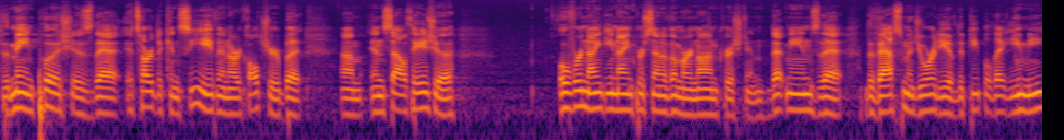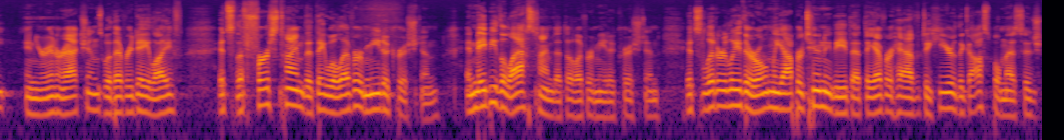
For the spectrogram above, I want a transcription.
the main push is that it's hard to conceive in our culture, but um, in South Asia, over 99% of them are non Christian. That means that the vast majority of the people that you meet in your interactions with everyday life, it's the first time that they will ever meet a Christian, and maybe the last time that they'll ever meet a Christian. It's literally their only opportunity that they ever have to hear the gospel message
